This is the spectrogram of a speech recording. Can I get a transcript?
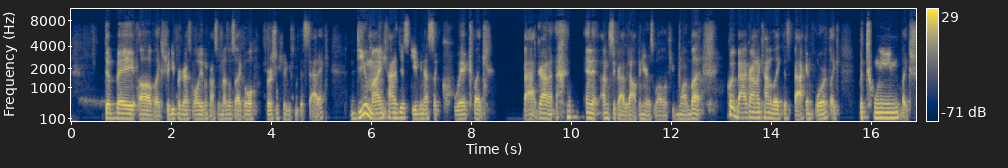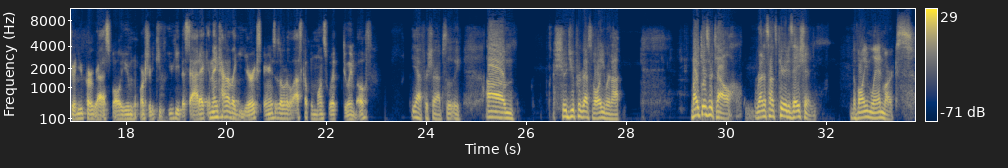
debate of like should you progress volume across the mesocycle versus should we keep it static. Do you mind kind of just giving us a quick like background and it, i'm super happy to hop in here as well if you want but quick background on kind of like this back and forth like between like should you progress volume or should you keep you keep it static? And then kind of like your experiences over the last couple months with doing both. Yeah for sure absolutely. Um should you progress volume or not? Mike israetel renaissance periodization the volume landmarks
